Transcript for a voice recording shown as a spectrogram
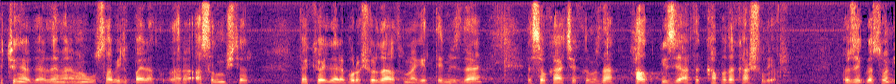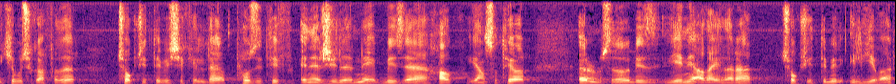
bütün evlerde hemen hemen ulusal birlik bayrakları asılmıştır. Ve köylere broşür dağıtımına gittiğimizde, e, sokağa çıktığımızda halk bizi artık kapıda karşılıyor. Özellikle son iki buçuk haftadır çok ciddi bir şekilde pozitif enerjilerini bize halk yansıtıyor. Önümüzde de biz yeni adaylara çok ciddi bir ilgi var.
